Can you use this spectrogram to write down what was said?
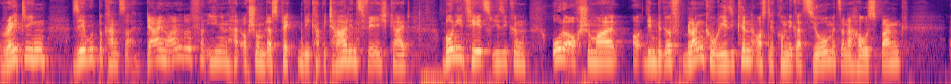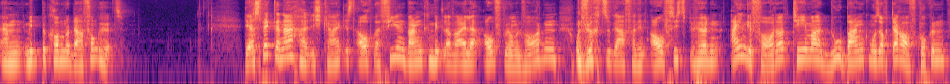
Rating sehr gut bekannt sein. Der eine oder andere von Ihnen hat auch schon mit Aspekten wie Kapitaldienstfähigkeit, Bonitätsrisiken oder auch schon mal den Begriff Blanko-Risiken aus der Kommunikation mit seiner Hausbank ähm, mitbekommen oder davon gehört. Der Aspekt der Nachhaltigkeit ist auch bei vielen Banken mittlerweile aufgenommen worden und wird sogar von den Aufsichtsbehörden eingefordert. Thema, du Bank muss auch darauf gucken,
